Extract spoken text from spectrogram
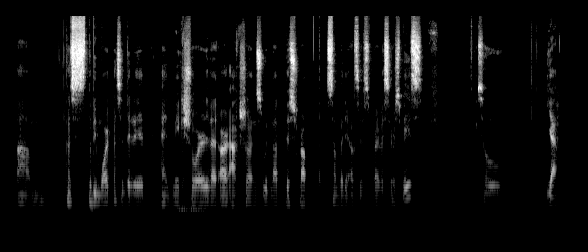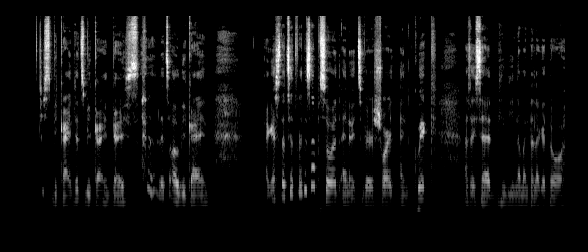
um cons- to be more considerate and make sure that our actions would not disrupt somebody else's privacy or space. So, yeah, just be kind. Let's be kind, guys. Let's all be kind. I guess that's it for this episode. I know it's very short and quick. As I said, hindi naman talaga to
